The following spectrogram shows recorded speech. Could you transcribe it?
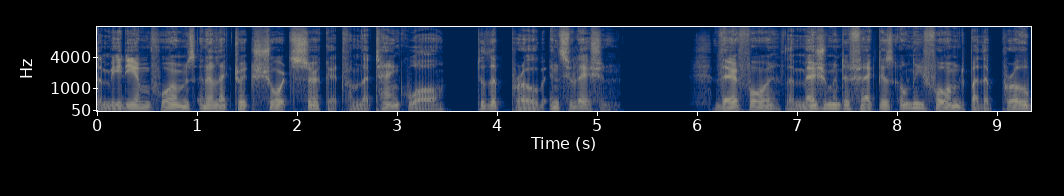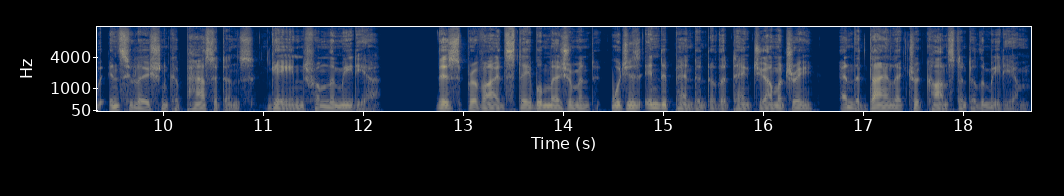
The medium forms an electric short circuit from the tank wall to the probe insulation. Therefore, the measurement effect is only formed by the probe insulation capacitance gained from the media. This provides stable measurement which is independent of the tank geometry and the dielectric constant of the medium.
